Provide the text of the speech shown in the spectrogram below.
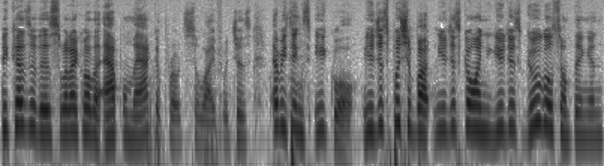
because of this, what I call the Apple Mac approach to life, which is everything's equal. You just push a button. You just go on. You just Google something, and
